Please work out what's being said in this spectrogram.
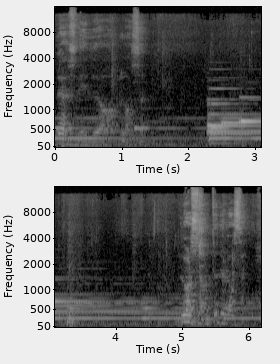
Det er snitt, Lasse. col santo della salute.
